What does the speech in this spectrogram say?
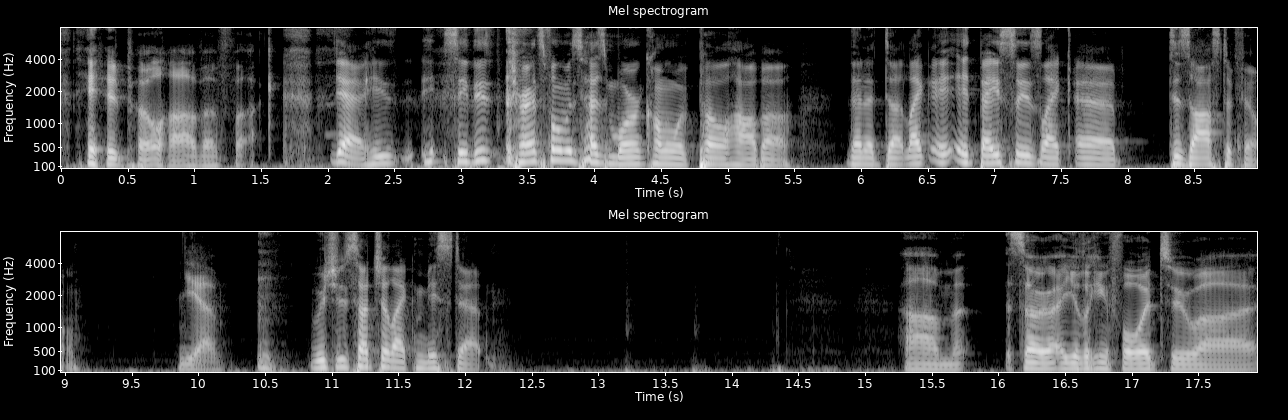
he did Pearl Harbor. Fuck. Yeah, he's he, see this Transformers has more in common with Pearl Harbor than it does. Like it, it basically is like a disaster film, Yeah. which is such a like misstep. Um. So, are you looking forward to uh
